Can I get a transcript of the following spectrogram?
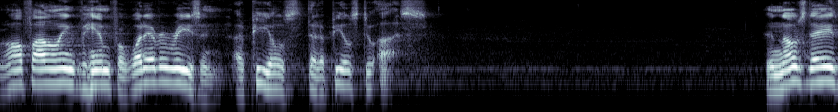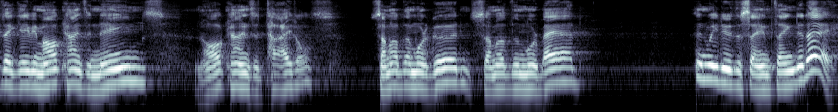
We're all following him for whatever reason appeals that appeals to us. In those days, they gave him all kinds of names and all kinds of titles. Some of them were good, some of them were bad. And we do the same thing today.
